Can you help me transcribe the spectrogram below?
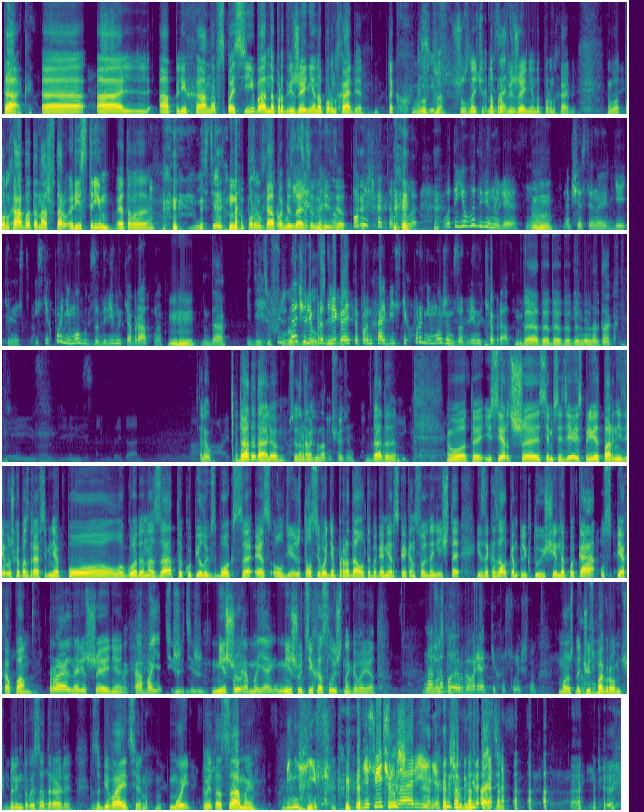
Так, э, Аль Аплиханов, спасибо на продвижение на Порнхабе. Так, что значит на продвижение на Порнхабе? Вот, Порнхаб это наш второй, рестрим этого на Порнхаб обязательно идет. Помнишь, как там было? Вот ее выдвинули на общественную деятельность, и с тех пор не могут задвинуть обратно. Да. Идите в Начали продвигать на Порнхабе, и с тех пор не можем задвинуть обратно. Да, да, да, да, да. Именно так. Алло. Да-да-да, алло, все нормально. Да-да-да. Вот. И Серж 79, привет, парни и девушка, поздравьте меня полгода назад, купил Xbox S All Digital, сегодня продал это богомерзкое консоль на нечто и заказал комплектующие на ПК, успехов вам. Правильное решение. ПК боя... Тише, тише. Мишу, ПК боярин. Мишу тихо слышно, говорят. Нас Вот. обоих говорят тихо слышно. Можно чуть погромче. Блин, да вы задрали. Забивайте. Мой это самый. Бенефис. Здесь вечер на арене. Что, угнетатель?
